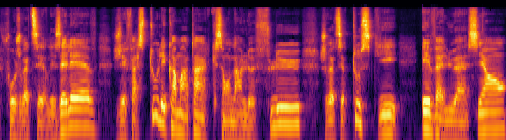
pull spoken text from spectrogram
faut que je retire les élèves, j'efface tous les commentaires qui sont dans le flux, je retire tout ce qui est évaluation,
